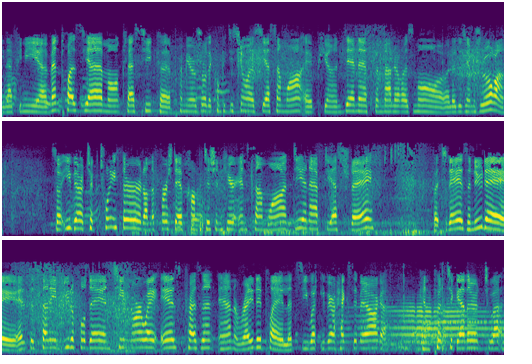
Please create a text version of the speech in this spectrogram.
Il a fini 23e en classique, premier jour de compétition ici à Samoa, et puis un DNF malheureusement le deuxième jour. So Iver took 23rd on the first day of competition here in Samoa, DNF'd yesterday. But today is a new day. It's a sunny, beautiful day, and Team Norway is present and ready to play. Let's see what Iver Hexeberg can put together to, uh,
